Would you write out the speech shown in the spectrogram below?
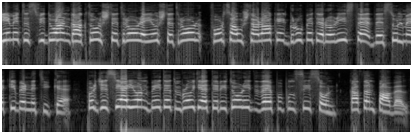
Jemi të sfiduar nga aktorë shtetërorë e joshtetërorë, forca ushtarake, grupe terroriste dhe sulme kibernetike. Përgjegjësia jonë mbetet mbrojtja e territorit dhe e popullsisë sonë, ka thënë Pavel.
